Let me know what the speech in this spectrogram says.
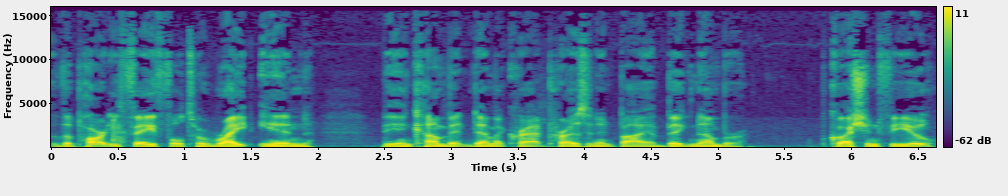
the party faithful to write in the incumbent Democrat president by a big number. Question for you:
